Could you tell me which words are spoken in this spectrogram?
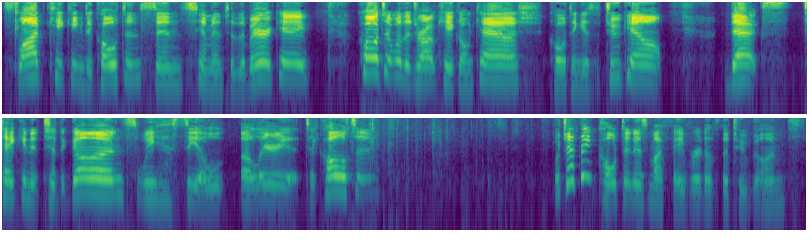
slide kicking to Colton, sends him into the barricade. Colton with a drop kick on Cash. Colton gets a two count. Dax taking it to the guns. We see a, a lariat to Colton, which I think Colton is my favorite of the two guns.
